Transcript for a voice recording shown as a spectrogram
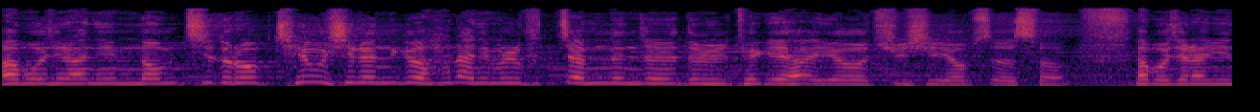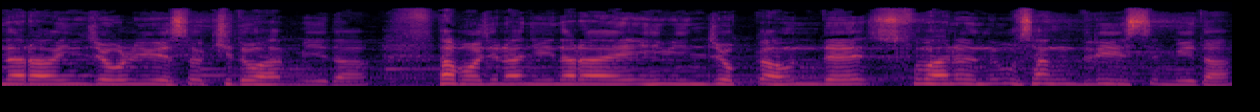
아버지 하나님 넘치도록 채우시는 그 하나님을 붙잡는 자들 되게 하여 주시옵소서. 아버지 하나님 이 나라 민족을 위해서 기도합니다. 아버지 하나님 이 나라의 이 민족 가운데 수많은 우상들이 있습니다.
